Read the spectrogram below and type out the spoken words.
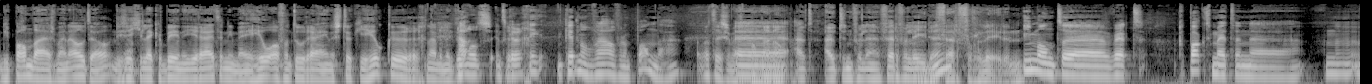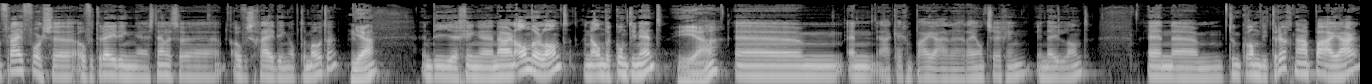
die Panda is mijn auto. Die zet je lekker binnen, je rijdt er niet mee. Heel af en toe rij je een stukje heel keurig naar de McDonald's en terug. Ik, ik heb nog een verhaal over een panda. Wat is er met Panda dan? Uit, uit een ver- ver verleden. Ver verleden. Iemand werd gepakt met een, eh, een, een vrij forse overtreding, uh, snelheidsoverschrijding op de motor. Ja? En die eh, ging eh, naar een ander land, een ander continent. Ja? Ehm, en ja, kreeg een paar jaar eh, rijontzegging in Nederland. En ehm, toen kwam hij terug na een paar jaar.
